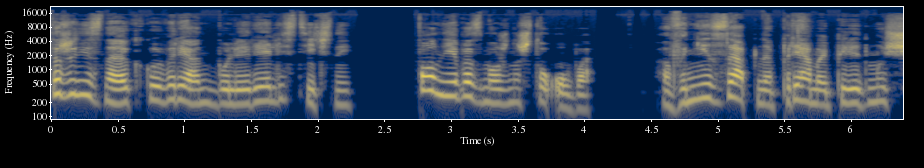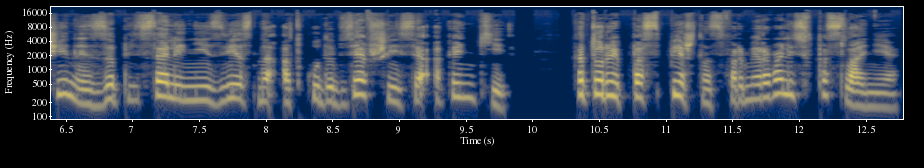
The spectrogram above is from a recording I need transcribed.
Даже не знаю, какой вариант более реалистичный. Вполне возможно, что оба. Внезапно прямо перед мужчиной заплясали неизвестно откуда взявшиеся огоньки, которые поспешно сформировались в послание.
